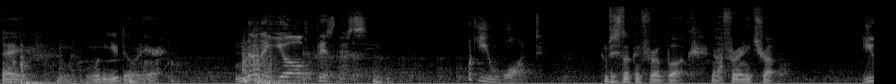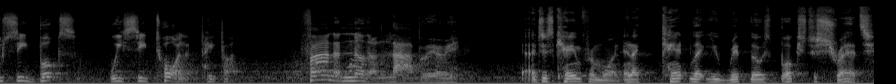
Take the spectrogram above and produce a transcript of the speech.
Hey, what are you doing here? None of your business. What do you want? I'm just looking for a book, not for any trouble. You see books, we see toilet paper. Find another library. I just came from one, and I can't let you rip those books to shreds.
